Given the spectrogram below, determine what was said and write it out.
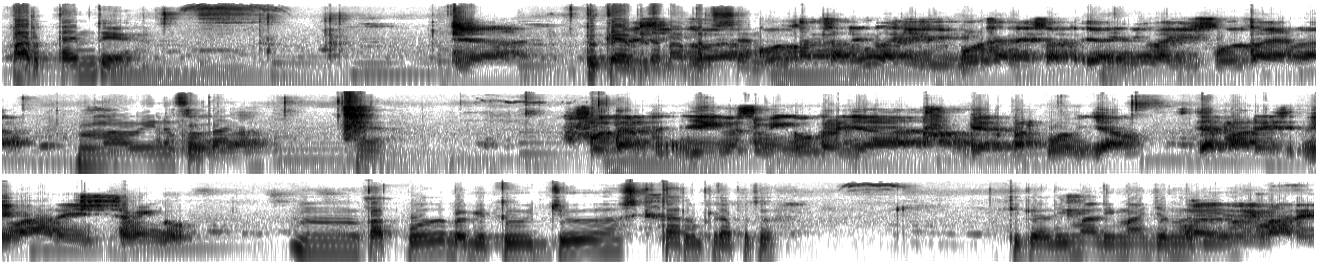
part time tuh ya Iya. itu kayak berapa gua, persen Gua kan saat ini lagi libur kan ya, Sat. ya ini lagi full time kan. mau ini full time ya Full time. Jadi gue seminggu kerja hampir 40 jam setiap hari, 5 hari seminggu. Hmm, 40 bagi 7 sekitar berapa tuh? 35 5 jam lebih ya. lima hari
